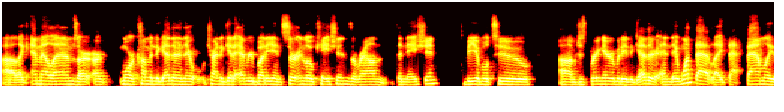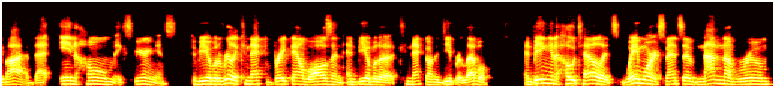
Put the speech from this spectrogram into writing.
uh, like MLMs are, are more coming together and they're trying to get everybody in certain locations around the nation to be able to um, just bring everybody together. And they want that like that family vibe, that in-home experience to be able to really connect, break down walls and, and be able to connect on a deeper level. And being in a hotel, it's way more expensive, not enough room.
